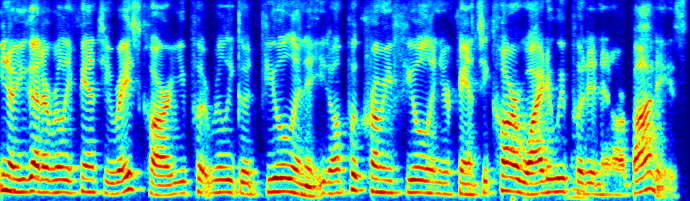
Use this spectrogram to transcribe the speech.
you know, you got a really fancy race car, you put really good fuel in it. You don't put crummy fuel in your fancy car. Why do we put mm. it in our bodies?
